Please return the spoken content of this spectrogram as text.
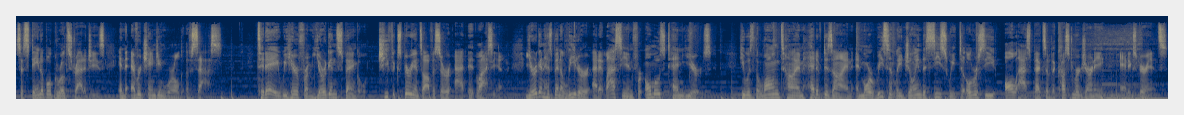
sustainable growth strategies in the ever changing world of SaaS. Today, we hear from Jurgen Spangl, Chief Experience Officer at Atlassian. Jurgen has been a leader at Atlassian for almost 10 years. He was the longtime head of design and more recently joined the C suite to oversee all aspects of the customer journey and experience.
